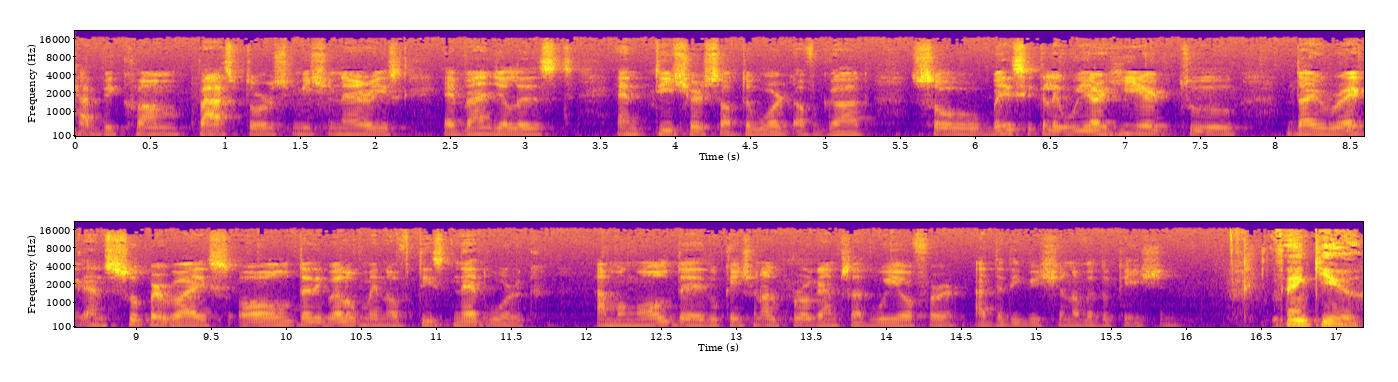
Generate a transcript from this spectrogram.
have become pastors, missionaries, evangelists, and teachers of the Word of God. So basically, we are here to direct and supervise all the development of this network among all the educational programs that we offer at the Division of Education. Thank you.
